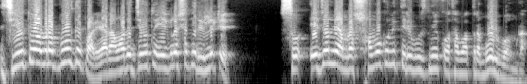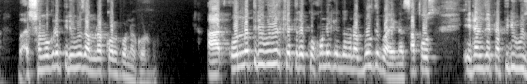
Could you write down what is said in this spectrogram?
যেহেতু আমরা বলতে পারি, আর আমাদের যেহেতু এগুলোর সাথে রিলেটেড সো এই জন্য আমরা সমকোণী ত্রিভুজ নিয়ে কথাবার্তা বলব আমরা, বা সমকোণী ত্রিভুজ আমরা কল্পনা করব। আর অন্য ত্রিভুজের ক্ষেত্রে কখনোই কিন্তু আমরা বলতে পারি না। সাপোজ এটা যদি একটা ত্রিভুজ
